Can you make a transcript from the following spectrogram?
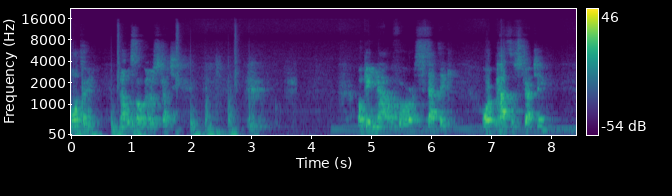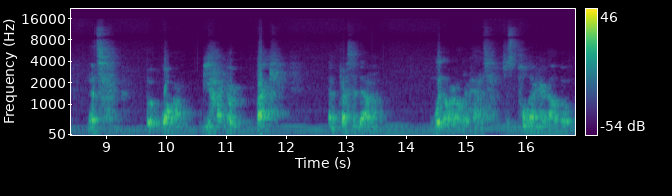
Water. Now we'll start with our stretching. Okay, now for static or passive stretching, let's put one arm behind our back and press it down with our other hand. Just pull down your elbow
